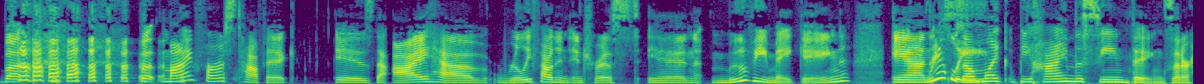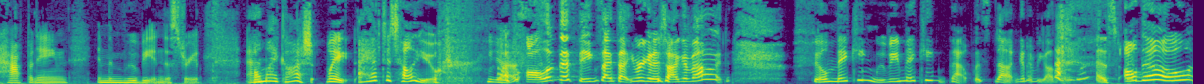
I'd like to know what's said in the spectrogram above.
but but my first topic is that I have really found an interest in movie making and really? some like behind the scene things that are happening in the movie industry. And oh my gosh. Wait, I have to tell you. Yes. all of the things I thought you were going to talk about, filmmaking, movie making, that was not going to be on the list. Although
